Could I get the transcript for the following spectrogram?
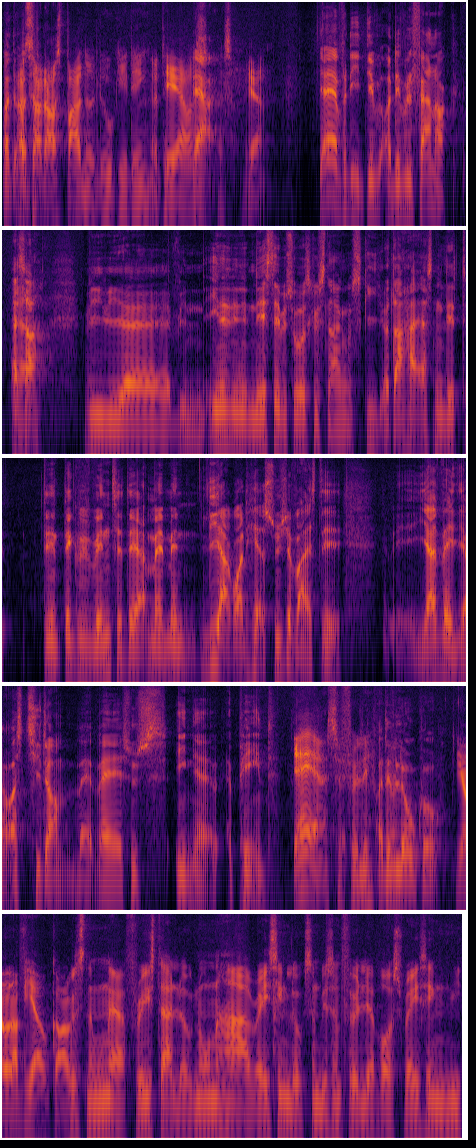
og, Og så er der også bare noget look i det, ikke? Og det er også... Ja. Altså, ja. Ja, ja, fordi det, og det er vel fair nok. Altså, Ja. vi, vi, øh, vi, en af de næste episoder skal vi snakke om ski, og der har jeg sådan lidt, det, det kan vi vende til der, men, men lige akkurat her synes jeg faktisk, det, jeg vælger også tit om, hvad, hvad jeg synes egentlig er, er pænt, ja, ja, selvfølgelig. og det er vel ok. Jo, og vi har jo goggles. Nogle er freestyle look, nogle har racing look, som ligesom følger vores racing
